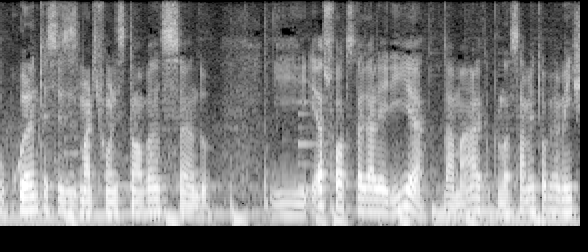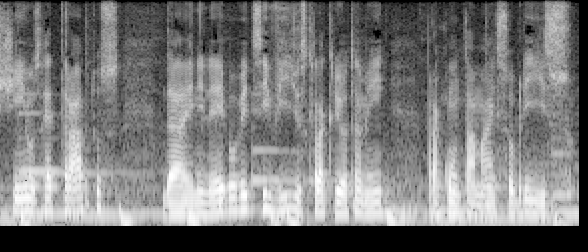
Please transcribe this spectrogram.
o quanto esses smartphones estão avançando. E, e as fotos da galeria da marca para o lançamento, obviamente, tinham os retratos da Annie Leibovitz e vídeos que ela criou também para contar mais sobre isso.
